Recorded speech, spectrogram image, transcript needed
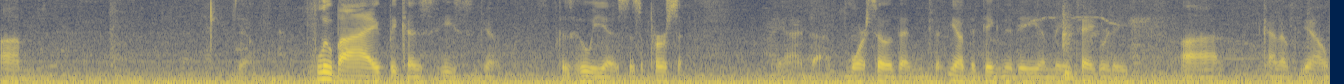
um, you know, flew by because he's you know because who he is as a person. And uh, more so than the, you know the dignity and the integrity uh, kind of you know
